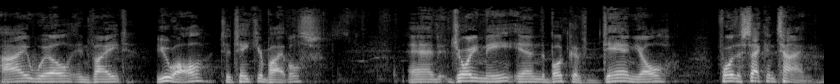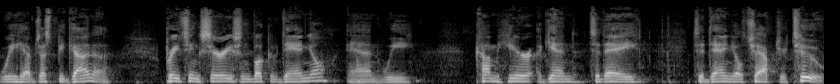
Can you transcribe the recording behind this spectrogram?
I will invite you all to take your Bibles and join me in the book of Daniel for the second time. We have just begun a preaching series in the book of Daniel, and we come here again today to Daniel chapter 2.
